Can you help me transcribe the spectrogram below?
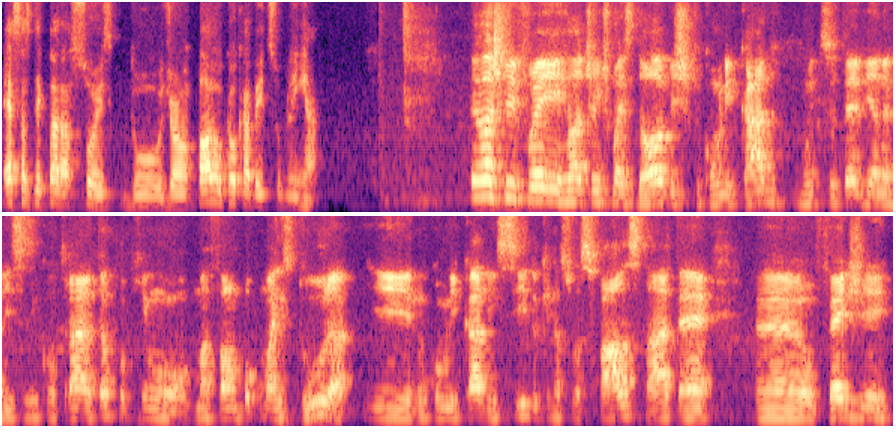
essas declarações do Jerome Powell que eu acabei de sublinhar? Eu acho que foi relativamente mais dovish que comunicado. Muitos até vi analistas encontrar até um pouquinho uma fala um pouco mais dura e no comunicado em si do que nas suas falas, tá? Até é, o Fed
